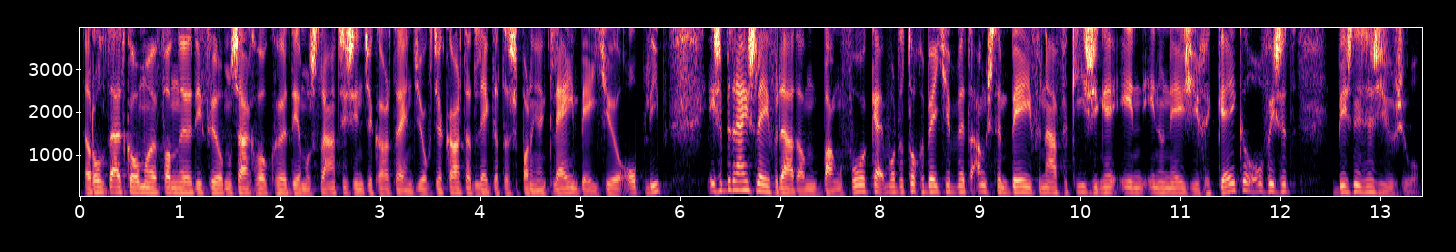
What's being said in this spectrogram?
Nou, rond het uitkomen van uh, die film zagen we ook demonstraties in Jakarta en Yogyakarta. Het leek dat de spanning een klein beetje opliep. Is het bedrijfsleven daar dan bang voor? Wordt er toch een beetje met angst en beven naar verkiezingen in Indonesië gekeken? Of is het business as usual?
